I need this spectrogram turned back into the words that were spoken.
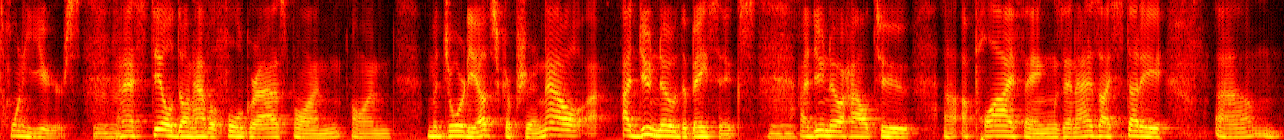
20 years. And i still don't have a full grasp on on majority of scripture. And now i, I do know the basics. I do know how to uh, apply things. And as i study um,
